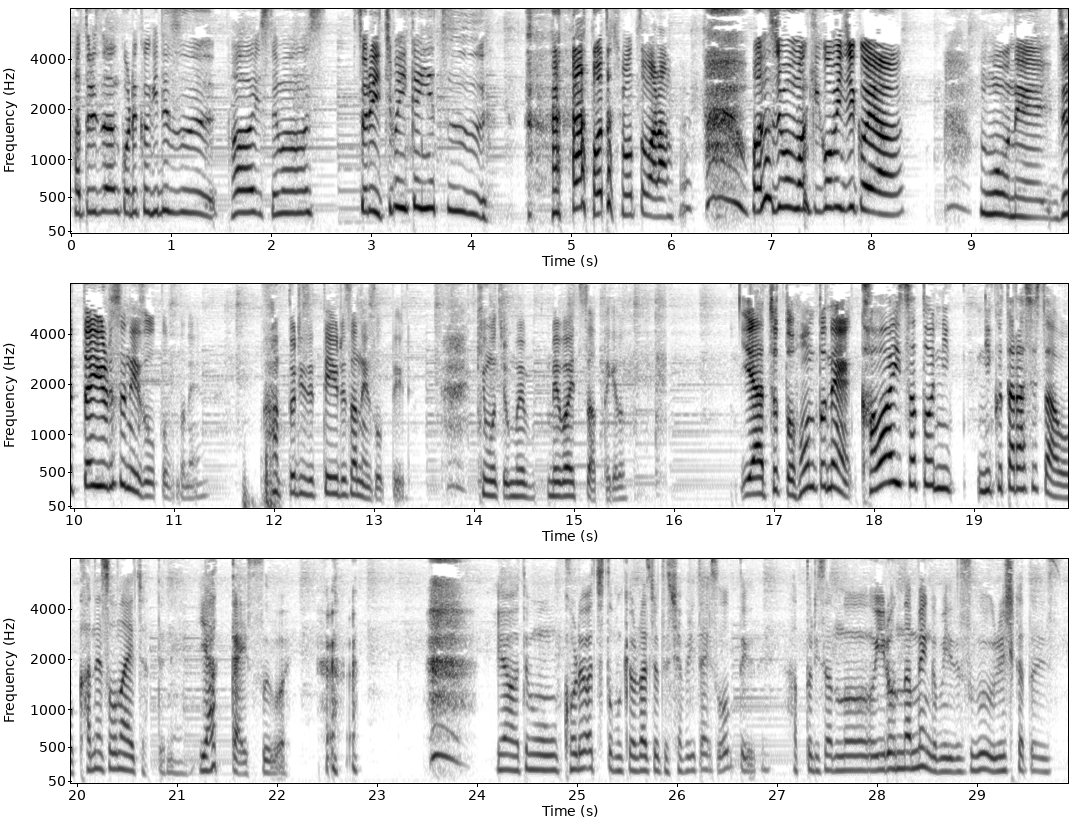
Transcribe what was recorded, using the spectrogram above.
服部さん、これ鍵です。はい、捨てます。それ一番いかんやつ。私もつまらん。私も巻き込み事故やん。もうね、絶対許せねえぞと思ったね。服部絶対許さねえぞっていう気持ちを芽生えつつあったけど。いや、ちょっとほんとね、可愛さとに憎たらしさを兼ね備えちゃってね、厄介すごい。いや、でもこれはちょっともう今日ラジオで喋りたいぞっていうね、服部さんのいろんな面が見れてすごい嬉しかったです。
